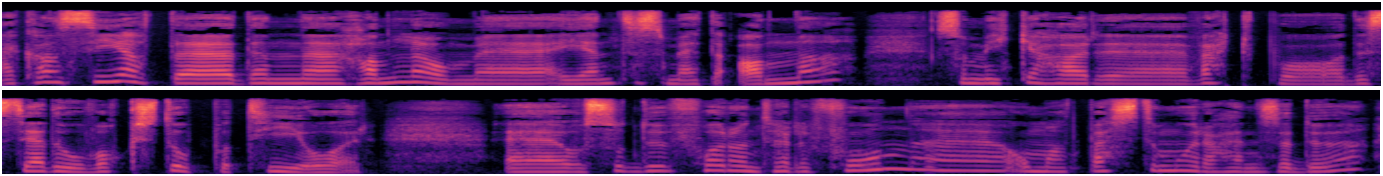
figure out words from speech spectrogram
Jeg kan si at eh, den handler om eh, ei jente som heter Anna, som ikke har eh, vært på det stedet hun vokste opp på ti år. Og Så får hun telefon om at bestemora hennes er død,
